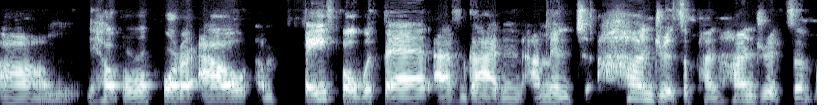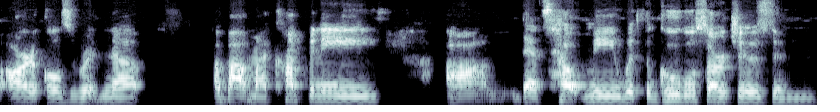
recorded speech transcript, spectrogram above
um, help a reporter out. I'm faithful with that. I've gotten i'm in hundreds upon hundreds of articles written up about my company um, that's helped me with the google searches and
